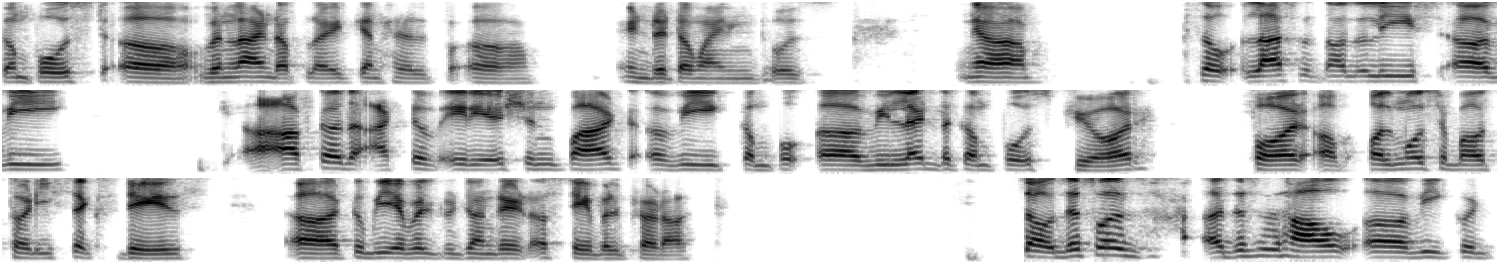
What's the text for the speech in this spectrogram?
compost, uh, when land applied, can help uh, in determining those. Uh, so last but not the least, uh, we after the active aeration part, we we let the compost cure for uh, almost about 36 days uh, to be able to generate a stable product. So this was uh, this is how uh, we could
